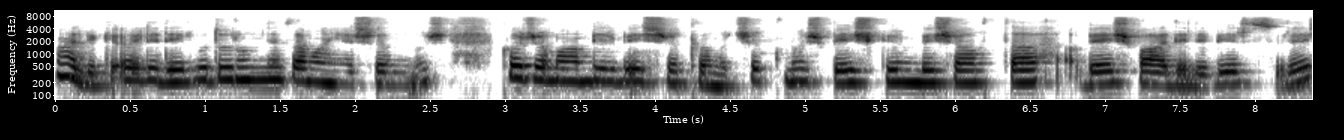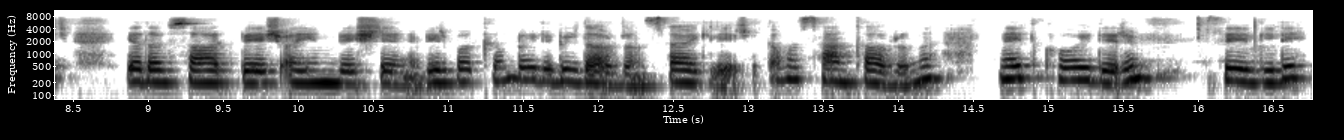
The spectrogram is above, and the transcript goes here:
Halbuki öyle değil. Bu durum ne zaman yaşanmış? Kocaman bir 5 rakamı çıkmış. 5 gün, 5 hafta, 5 vadeli bir süreç ya da saat 5, ayın 5'lerine bir bakın. Böyle bir davranış sergileyecek ama sen tavrını net koy derim sevgili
